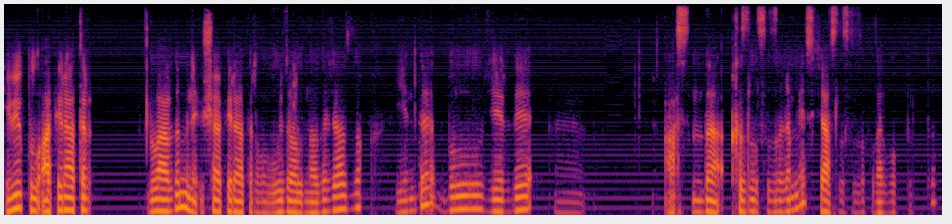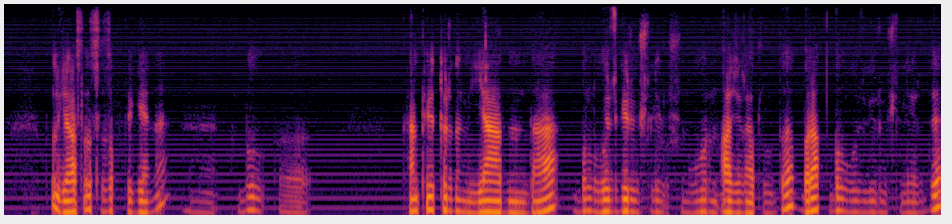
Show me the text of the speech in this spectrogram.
демек бұл операторларды міне үш операторға өз алдына да жаздық. Енді бұл жерде астында қызыл сызық емес жасыл сызықлар болып тұрыпты. Бұл жасыл сызық дегені бұл компьютердің ядында бұл өзгерушілер үшін орын ажыратылды. Бірақ бұл өзгерушілерді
